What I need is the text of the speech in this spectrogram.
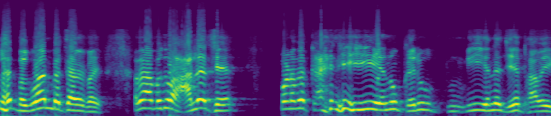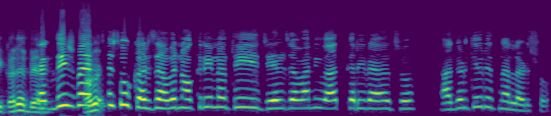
એટલે ભગવાન બચાવે ભાઈ. હવે આ બધું હાલે છે પણ હવે કાંઈ નહીં ઈ એનું કર્યું ઈ એને જે ફાવે ઈ કરે બેન. જગદીશભાઈ શું કરશે? હવે નોકરી નથી જેલ જવાની વાત કરી રહ્યા છો. આગળ કેવી રીતના લડશો?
